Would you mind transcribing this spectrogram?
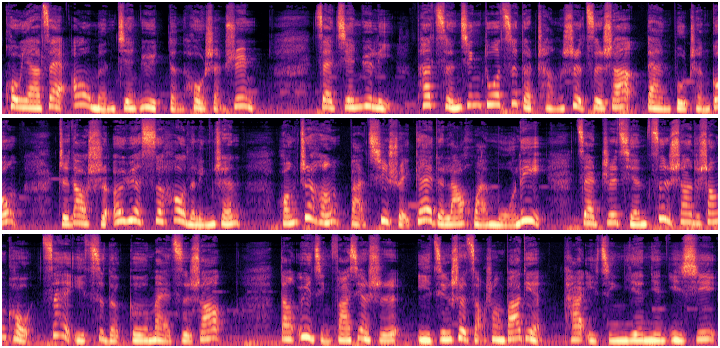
扣押在澳门监狱等候审讯。在监狱里，他曾经多次的尝试自杀，但不成功。直到十二月四号的凌晨，黄志恒把汽水盖的拉环磨利，在之前自杀的伤口再一次的割脉自杀。当狱警发现时，已经是早上八点，他已经奄奄一息，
